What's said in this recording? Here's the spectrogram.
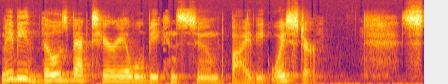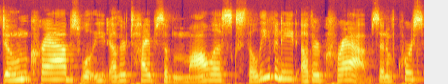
maybe those bacteria will be consumed by the oyster. Stone crabs will eat other types of mollusks. They'll even eat other crabs. And of course,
